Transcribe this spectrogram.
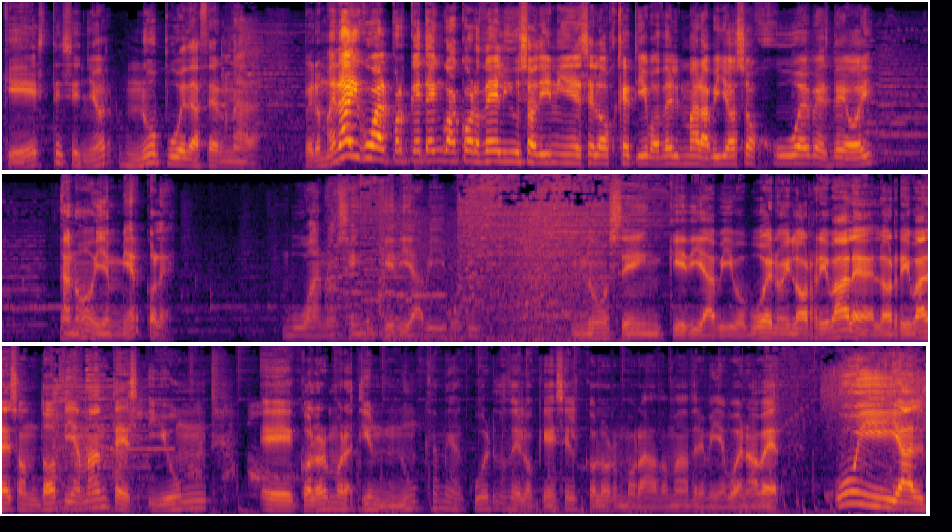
que este señor no puede hacer nada. Pero me da igual porque tengo a Cordelius Odini y es el objetivo del maravilloso jueves de hoy. Ah, no, hoy es miércoles. Buah, no sé en qué día vivo, tío. No sé en qué día vivo. Bueno, y los rivales. Los rivales son dos diamantes y un eh, color morado. Tío, nunca me acuerdo de lo que es el color morado. Madre mía. Bueno, a ver. ¡Uy! ¡Al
